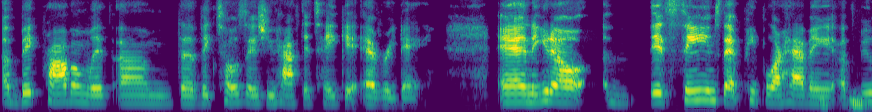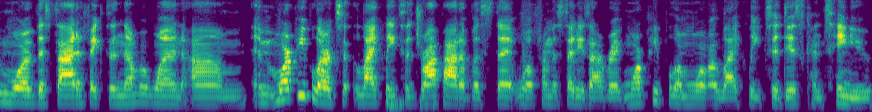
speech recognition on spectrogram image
a big problem with um the Victoza is you have to take it every day. And you know, it seems that people are having a few more of the side effects. And number one, um, and more people are likely to drop out of a study. Well, from the studies I read, more people are more likely to discontinue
